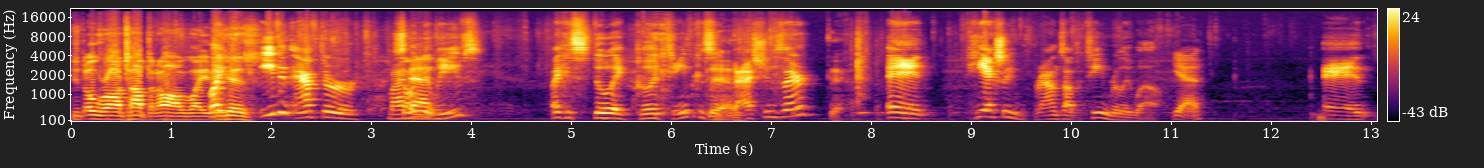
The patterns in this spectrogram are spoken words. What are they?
just overall topped it off. Like, Like because even after My Sonya bad. leaves, like it's still a good team because Yeah. Sebastian's there, yeah, and he actually rounds out the team really well. Yeah. And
